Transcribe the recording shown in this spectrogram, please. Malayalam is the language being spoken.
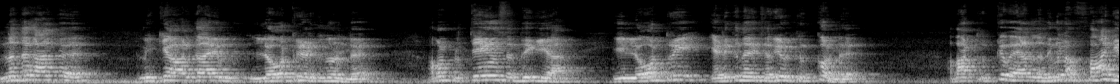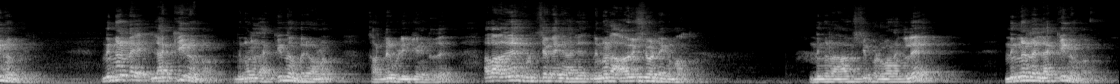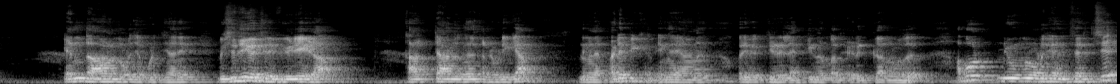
ഇന്നത്തെ കാലത്ത് മിക്ക ആൾക്കാരും ലോട്ടറി എടുക്കുന്നുണ്ട്. അപ്പോൾ പ്രത്യേകം ശ്രദ്ധിക്കുക ഈ ലോട്ടറി എടുക്കുന്നതിന് ചെറിയൊരു ട്രിക്കുണ്ട് അപ്പോൾ ആ ട്രിക്ക് വേറെ നിങ്ങളുടെ ഭാഗ്യ നമ്പർ നിങ്ങളുടെ ലക്കി നമ്പർ നിങ്ങളുടെ ലക്കി നമ്പർ വേണം കണ്ടുപിടിക്കേണ്ടത്. അപ്പോൾ അതിനെക്കുറിച്ചൊക്കെ ഞാൻ നിങ്ങളുടെ ആവശ്യമുണ്ടെങ്കിൽ മാത്രം. നിങ്ങൾ ആവശ്യപ്പെടുവാണെങ്കിൽ നിങ്ങളുടെ ലക്കി നമ്പർ എന്താണെന്നുള്ളതിനെ കുറിച്ച് ഞാൻ വിശദീകരിച്ചൊരു വീഡിയോ ഇടാം. കറക്റ്റാണ് നിങ്ങൾ കണ്ടുപിടിക്കാം. നിങ്ങളെ പഠിപ്പിക്കാം. എങ്ങനെയാണ് ഒരു വ്യക്തിയുടെ ലക്കി നമ്പർ എടുക്കുക എന്നുള്ളത്. അപ്പോൾ ന്യൂമറോളജി അനുസരിച്ച്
